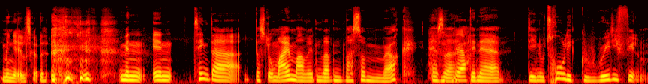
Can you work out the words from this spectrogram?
men jeg elsker det. Men en ting, der, der slog mig meget ved den, var, at den var så mørk. Altså, Ja. den er, det er en utrolig gritty film.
